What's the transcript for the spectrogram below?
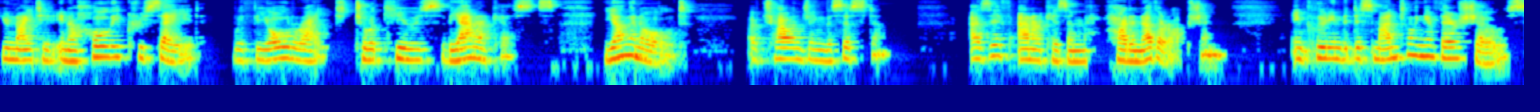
united in a holy crusade with the old right to accuse the anarchists, young and old, of challenging the system, as if anarchism had another option, including the dismantling of their shows,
